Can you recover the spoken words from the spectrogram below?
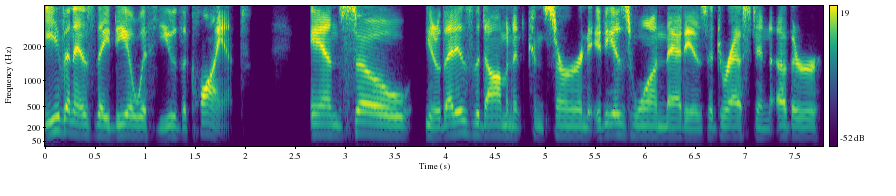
even as they deal with you the client and so, you know, that is the dominant concern. It is one that is addressed in other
